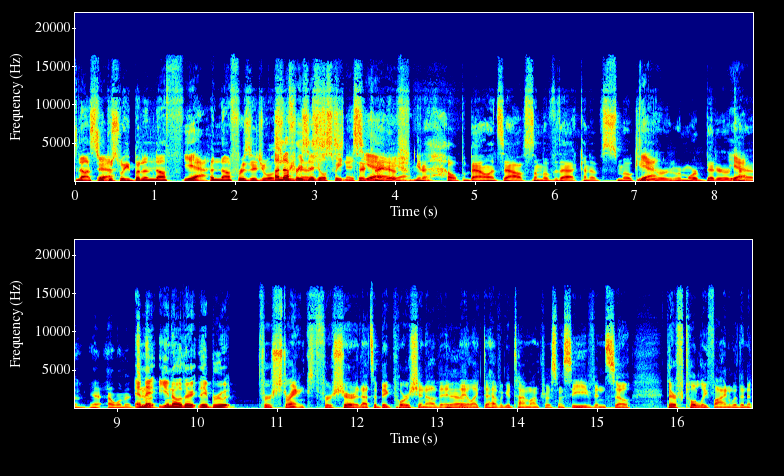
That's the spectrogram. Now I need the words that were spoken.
It's not super Yeah. sweet, but enough. Yeah. enough residual. Enough sweetness residual sweetness. to Yeah, kind of yeah. you know help balance out some of that kind of smoky or, or more bitter kind of yeah, element. and they, it. you know, they they brew it for strength for sure. That's a big portion of it. They like to have a good time on Christmas Eve, and so they're totally fine with a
